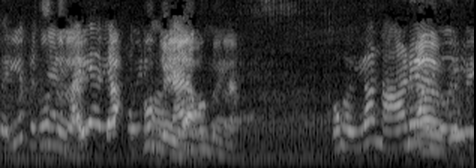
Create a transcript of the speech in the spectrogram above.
பெரிய பிரச்சனை. கூப்பிடுங்களா? மரியாதையா கூப்பிடுங்க, போயிடுவாங்க. யாரை கூப்பிடுங்களா? உங்களுக்கெல்லாம் நானே ஆமா. சரி.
